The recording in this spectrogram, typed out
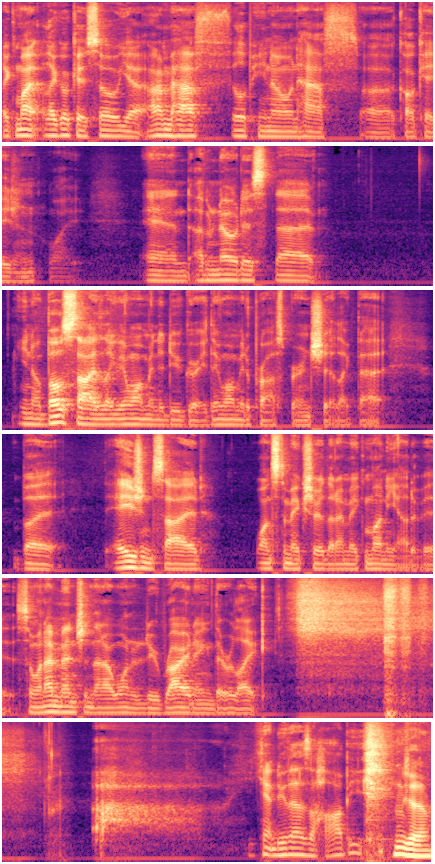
like my like okay, so yeah, I'm half Filipino and half uh Caucasian. And I've noticed that you know, both sides like they want me to do great. They want me to prosper and shit like that. But the Asian side wants to make sure that I make money out of it. So when I mentioned that I wanted to do writing, they were like, ah, "You can't do that as a hobby." Yeah.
